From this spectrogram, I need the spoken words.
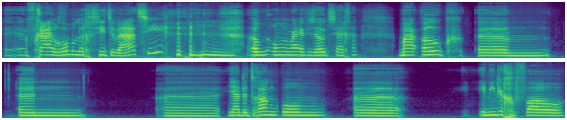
een vrij rommelige situatie. om, om het maar even zo te zeggen. Maar ook ehm, een, eh, ja, de drang om eh, in ieder geval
